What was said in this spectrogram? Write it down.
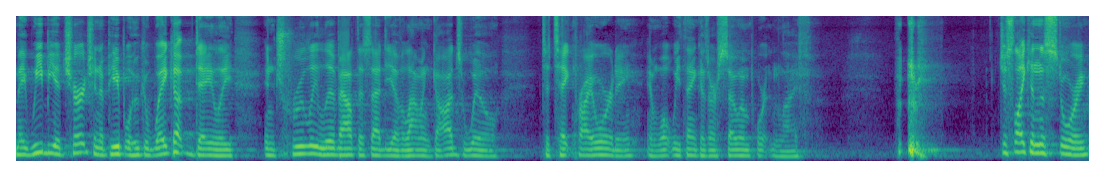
May we be a church and a people who could wake up daily and truly live out this idea of allowing God's will to take priority in what we think is our so important life. Just like in this story,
